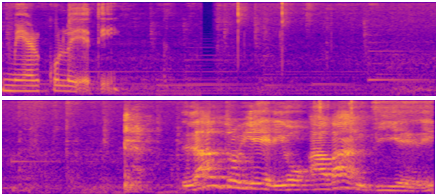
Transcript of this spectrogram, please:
Mercoledì. L'altro ieri o avanti ieri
